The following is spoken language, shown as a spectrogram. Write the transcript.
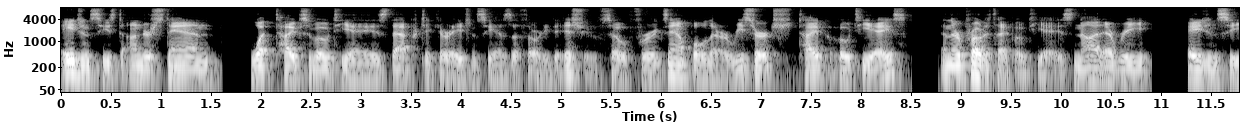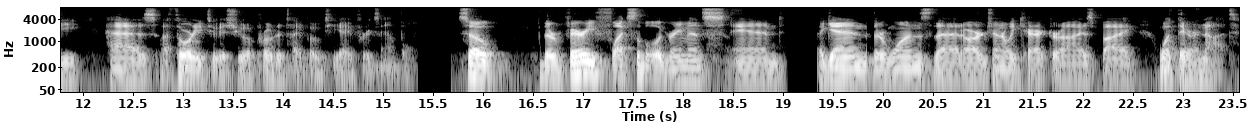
agencies to understand what types of OTAs that particular agency has authority to issue. So, for example, there are research type OTAs and there are prototype OTAs. Not every agency has authority to issue a prototype OTA, for example. So, they're very flexible agreements, and again, they're ones that are generally characterized by what they are not.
